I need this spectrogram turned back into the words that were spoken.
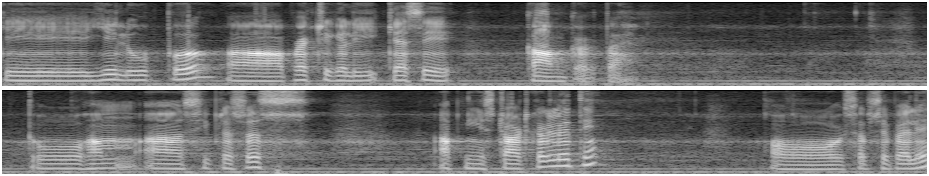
कि ये लूप प्रैक्टिकली कैसे काम करता है। तो हम सी प्लस प्लस अपनी स्टार्ट कर लेते हैं। और सबसे पहले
